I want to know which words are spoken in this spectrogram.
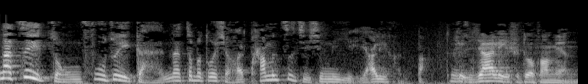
那这种负罪感，那这么多小孩，他们自己心里也压力很大。这个压力是多方面的。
